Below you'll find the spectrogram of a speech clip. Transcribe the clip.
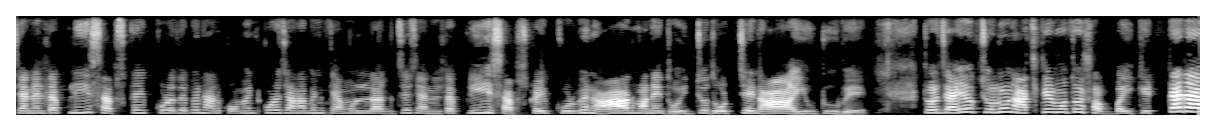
চ্যানেলটা প্লিজ সাবস্ক্রাইব করে দেবেন আর কমেন্ট করে জানাবেন কেমন লাগছে। চ্যানেলটা প্লিজ সাবস্ক্রাইব করবেন আর মানে ধৈর্য ধরছে না ইউটিউবে। তো যাই হোক, চলুন আজকের মতো সবাইকে, টাটা!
